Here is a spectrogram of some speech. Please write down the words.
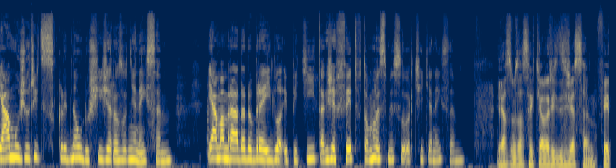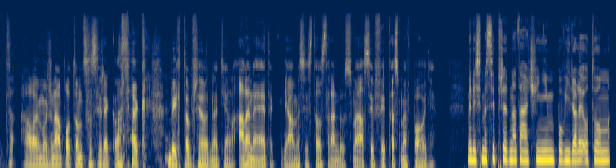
já můžu říct s klidnou duší, že rozhodně nejsem. Já mám ráda dobré jídlo i pití, takže fit v tomhle smyslu určitě nejsem. Já jsem zase chtěl říct, že jsem fit, ale možná po tom, co si řekla, tak bych to přehodnotil. Ale ne, tak děláme si z toho srandu, jsme asi fit a jsme v pohodě. My, když jsme si před natáčením povídali o tom,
